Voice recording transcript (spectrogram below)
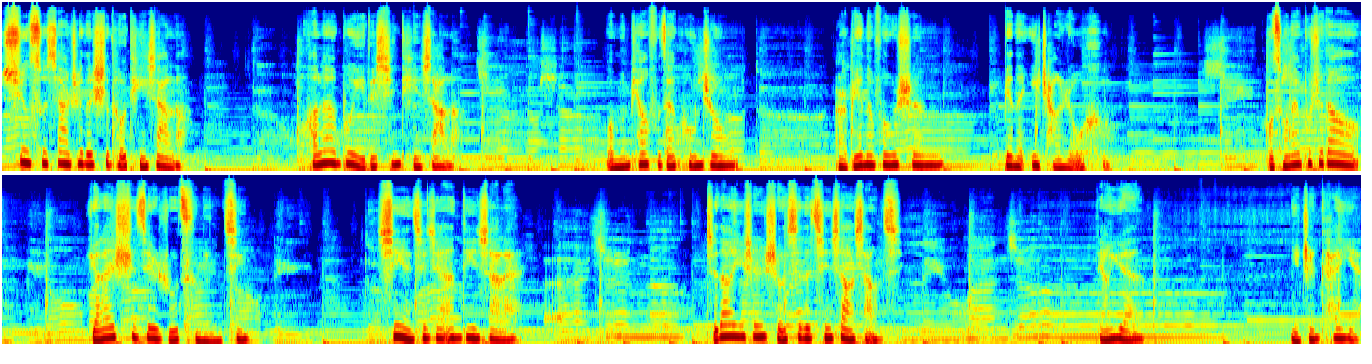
迅速下坠的势头停下了，狂乱不已的心停下了。我们漂浮在空中，耳边的风声。变得异常柔和。我从来不知道，原来世界如此宁静，心也渐渐安定下来。直到一声熟悉的轻笑响起，梁远，你睁开眼。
